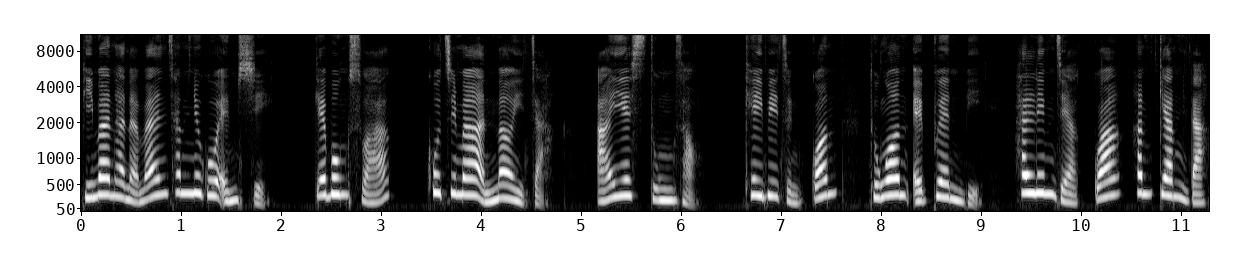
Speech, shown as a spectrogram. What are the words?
비만 하나만 365MC, 깨봉수학, 코지마 안마의자, IS 동서, KB증권, 동원 FNB, 한림제약과 함께합니다.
